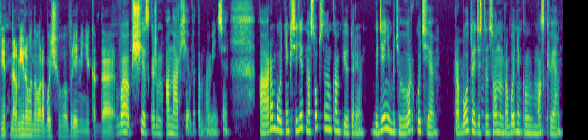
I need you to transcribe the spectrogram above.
нет нормированного рабочего времени, когда... Вообще, скажем, анархия в этом моменте. А работник сидит на собственном компьютере где-нибудь в Воркуте, работая дистанционным работником в Москве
